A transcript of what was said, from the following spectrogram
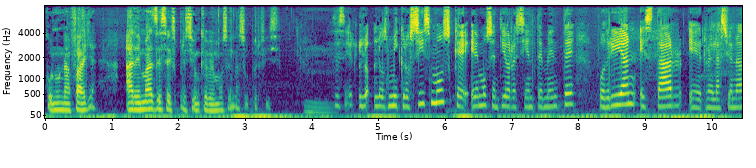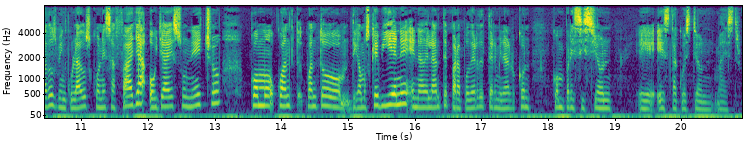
con una falla, además de esa expresión que vemos en la superficie. Es decir, lo- los microsismos que hemos sentido recientemente podrían estar eh, relacionados, vinculados con esa falla o ya es un hecho. ¿Cómo, cuánto, cuánto, digamos, qué viene en adelante para poder determinar con, con precisión eh, esta cuestión, maestro?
